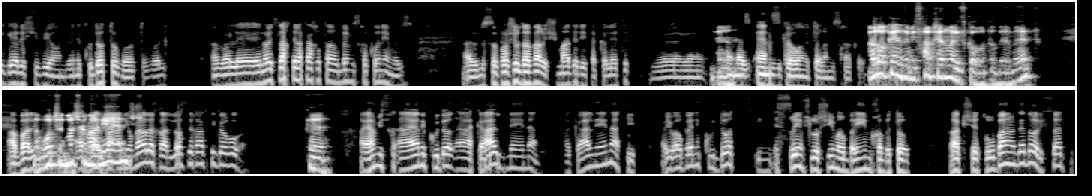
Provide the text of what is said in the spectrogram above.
הגיע לשוויון ונקודות טובות, אבל, אבל אה, לא הצלחתי לקחת הרבה משחקונים, אז, אז בסופו של דבר השמדתי את הקלטת, ואין אין זיכרון יותר למשחק הזה. לא, לא, כן, זה משחק שאין מה לזכור אותו באמת. אבל, למרות שמה שמעניין, אני אומר לך, לא שיחקתי גרוע. כן, היה, משח... היה נקודות, הקהל נהנה, הקהל נהנה, כי היו הרבה נקודות עם 20, 30, 40 חבטות, רק שאת רובן הגדול הפסדתי.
